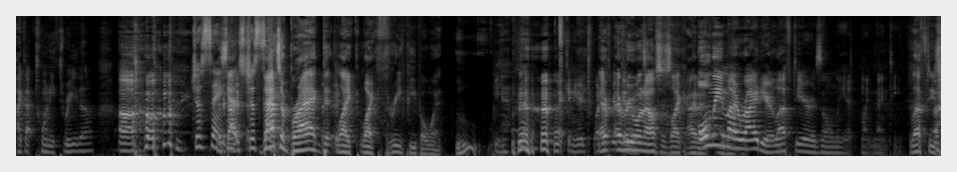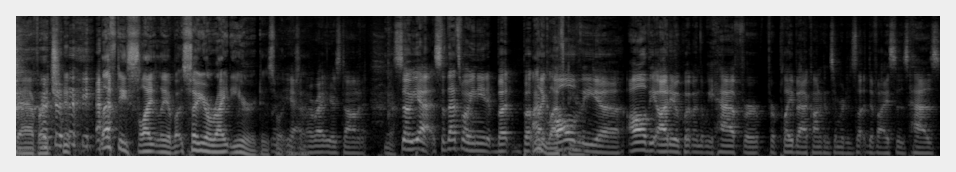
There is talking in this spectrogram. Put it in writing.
I got 23 though. Um, Just saying, Is guys. that- Just that's saying. a brag that like like three people went ooh. yeah, I can hear 23. Everyone else is like I don't, Only I in don't- my right ear. Left ear is only at like 19. lefty's average. Yeah. Lefty's slightly above. So you're right eared is what yeah, you're saying. my right ear is dominant. Yeah. So yeah, so that's why we need it. But but I'm like all the uh, all the audio equipment that we have for for playback on consumer des- devices has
